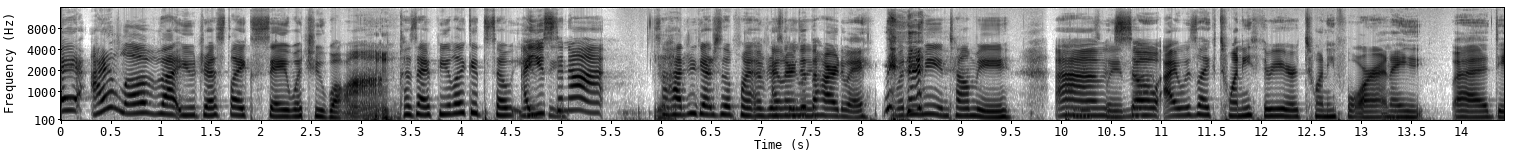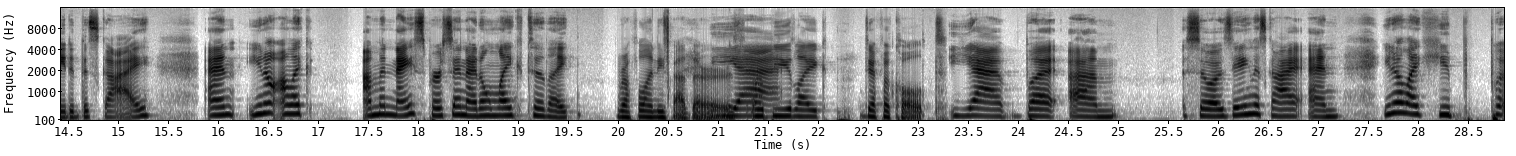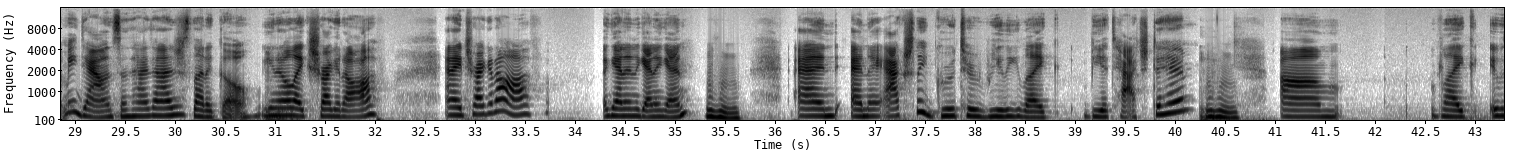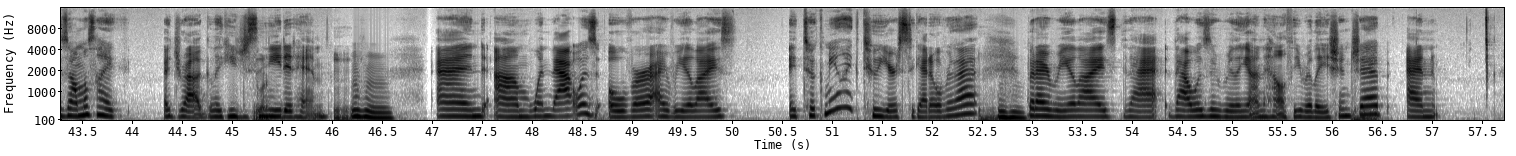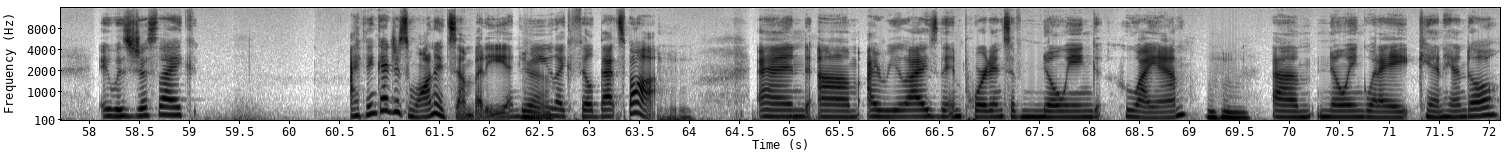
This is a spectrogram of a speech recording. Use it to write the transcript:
I love that you just like say what you want because I feel like it's so easy. I used to not. So Yeah. how did you get to the point of just? I learned being it the hard way. What do you mean? Tell me. Um, you explain so I was like 23 or 24, and I uh, dated this guy, and you know, I like, I'm a nice person. I don't like to like, Ruffle any feathers, Yeah. or be like difficult. yeah, but um, so I was dating this guy, and you know, like he p- put me down sometimes, and I just let it go. You know, like shrug it off, and I shrug it off again and again and again, Mm-hmm. and and I actually grew to really like be attached to him. Mm-hmm. um like it was almost like a drug like you just Right. needed him Mm-hmm. and um when that was over i realized it took me like two years to get over that Mm-hmm. but i realized that that was a really unhealthy relationship and it was just like i think i just wanted somebody and Yeah. he like filled that spot and um, i realized the importance of knowing who i am Mm-hmm. um, knowing what I can handle,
